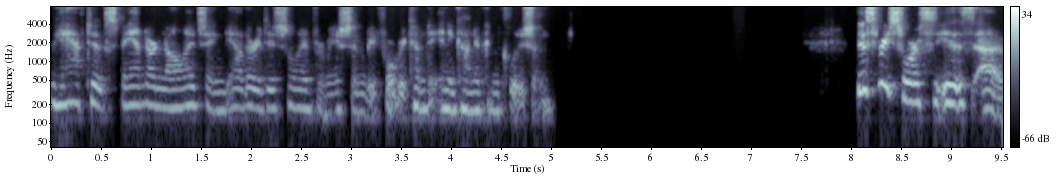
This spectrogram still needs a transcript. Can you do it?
we have to expand our knowledge and gather additional information before we come to any kind of conclusion. This resource is uh,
